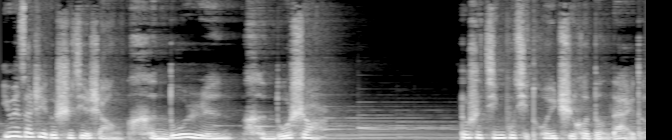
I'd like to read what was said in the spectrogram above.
因为在这个世界上，很多人、很多事儿，都是经不起推迟和等待的。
